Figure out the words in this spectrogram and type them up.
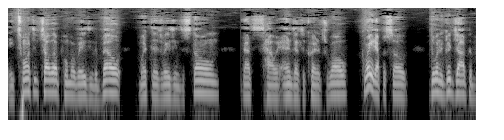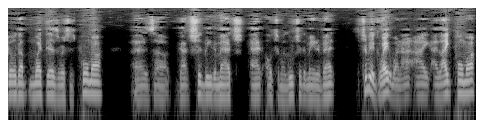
They taunt each other, Puma raising the belt, Muertes raising the stone. That's how it ends as the credits roll. Great episode. Doing a good job to build up Muertes versus Puma. As, uh, that should be the match at Ultima Lucha, the main event. Should be a great one. I, I, I like Puma.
